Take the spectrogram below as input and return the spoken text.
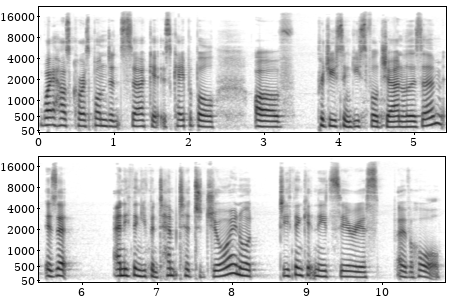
White House correspondence circuit is capable of producing useful journalism? Is it anything you've been tempted to join, or do you think it needs serious overhaul?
